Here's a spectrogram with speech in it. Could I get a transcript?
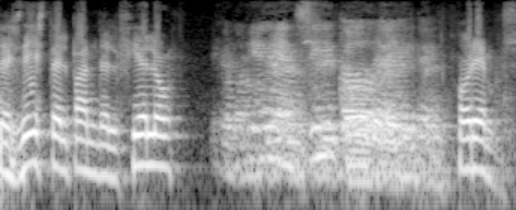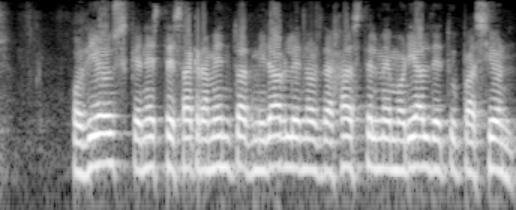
Les diste el pan del cielo. Oremos. Oh Dios, que en este sacramento admirable nos dejaste el memorial de tu pasión.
